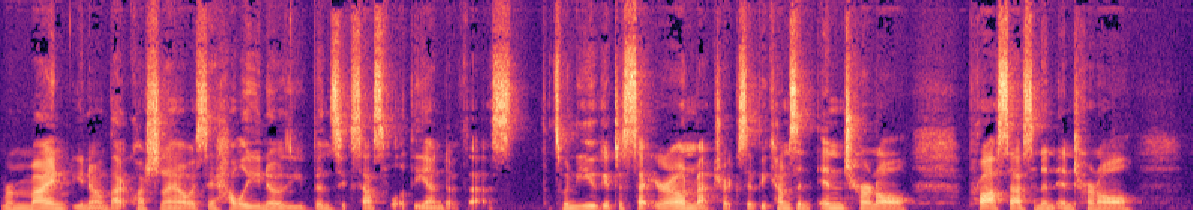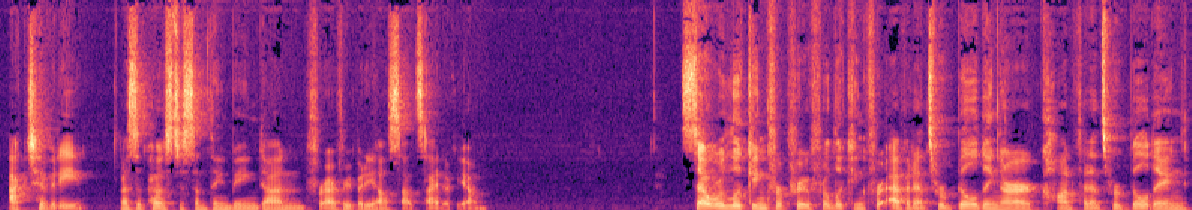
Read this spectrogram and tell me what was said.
Remind, you know, that question I always say, how will you know you've been successful at the end of this? That's when you get to set your own metrics. It becomes an internal process and an internal activity as opposed to something being done for everybody else outside of you. So we're looking for proof, we're looking for evidence, we're building our confidence, we're building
